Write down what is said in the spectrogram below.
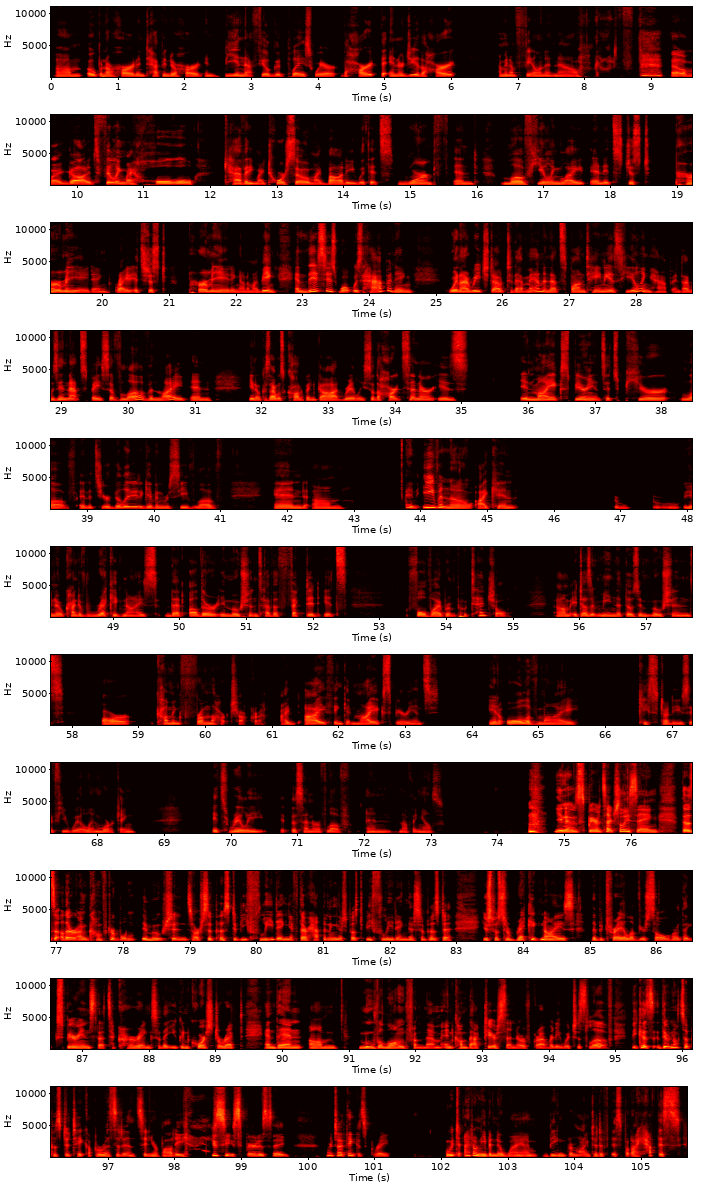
um, open our heart and tap into our heart and be in that feel good place where the heart, the energy of the heart, I mean, I'm feeling it now. God. Oh my God. It's filling my whole cavity, my torso, my body with its warmth and love, healing light. And it's just permeating, right? It's just permeating out of my being. And this is what was happening when I reached out to that man and that spontaneous healing happened. I was in that space of love and light. And, you know, because I was caught up in God, really. So the heart center is in my experience, it's pure love and it's your ability to give and receive love. And um and even though I can you know kind of recognize that other emotions have affected its full vibrant potential, um, it doesn't mean that those emotions are coming from the heart chakra. I I think in my experience, in all of my case studies, if you will, in working, it's really the center of love and nothing else. You know, spirit's actually saying those other uncomfortable emotions are supposed to be fleeting. If they're happening, they're supposed to be fleeting. They're supposed to, you're supposed to recognize the betrayal of your soul or the experience that's occurring so that you can course direct and then um, move along from them and come back to your center of gravity, which is love, because they're not supposed to take up residence in your body. you see, spirit is saying, which I think is great. Which I don't even know why I'm being reminded of this, but I have this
